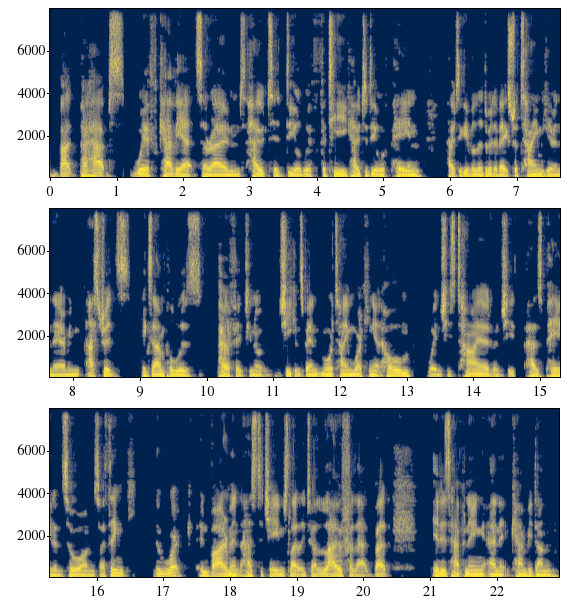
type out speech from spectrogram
but perhaps with caveats around how to deal with fatigue, how to deal with pain, how to give a little bit of extra time here and there. I mean, Astrid's example was perfect. You know, she can spend more time working at home when she's tired, when she has pain and so on. So I think the work environment has to change slightly to allow for that, but it is happening and it can be done.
